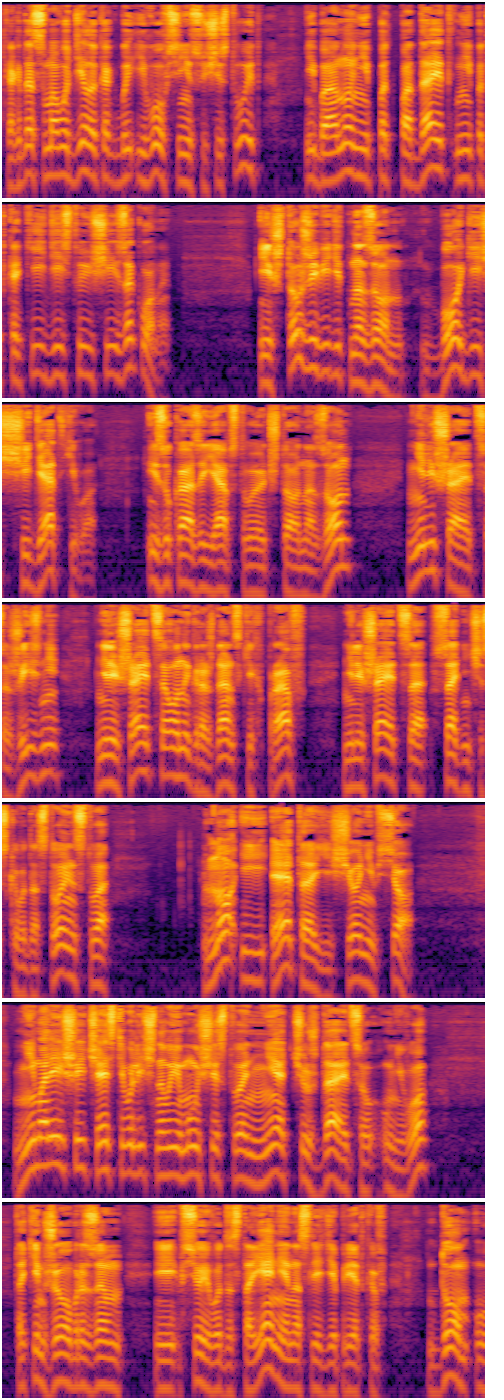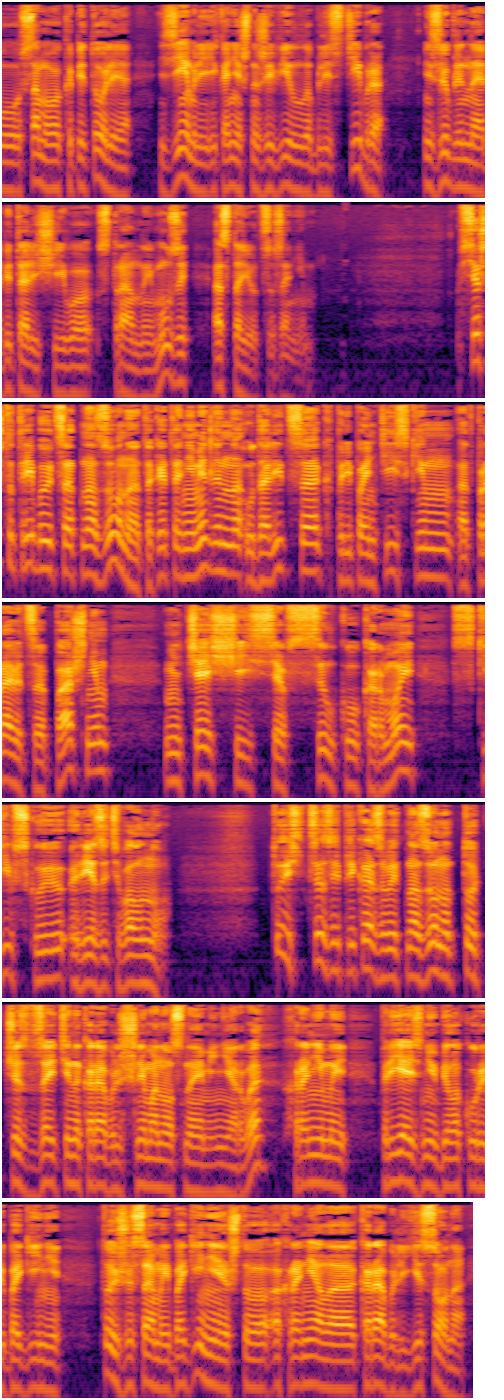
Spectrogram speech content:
когда самого дела как бы и вовсе не существует, ибо оно не подпадает ни под какие действующие законы. И что же видит Назон? Боги щадят его. Из указа явствует, что Назон не лишается жизни, не лишается он и гражданских прав, не лишается всаднического достоинства. Но и это еще не все. Ни малейшая часть его личного имущества не отчуждается у него. Таким же образом и все его достояние, наследие предков, дом у самого Капитолия – земли и, конечно же, вилла Блестибра, излюбленное обиталище его странной музы, остается за ним. Все, что требуется от Назона, так это немедленно удалиться к припонтийским, отправиться пашням, мчащейся в ссылку кормой, скифскую резать волну. То есть Цезарь приказывает Назону тотчас взойти на корабль шлемоносная Минерва, хранимый приязнью белокурой богини, той же самой богини, что охраняла корабль Есона,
